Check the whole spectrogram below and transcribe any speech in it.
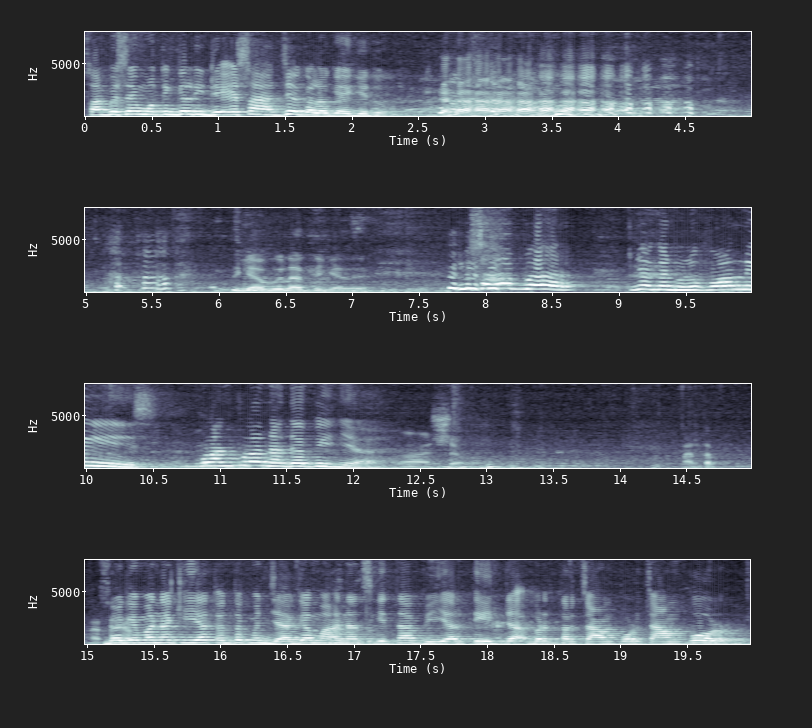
Sampai saya mau tinggal di DS saja kalau kayak gitu. Tiga bulan tinggal. Lu sabar. Jangan dulu fonis. Pelan-pelan hadapinya. Masya Allah. Mantap. Nasihat. Bagaimana kiat untuk menjaga mahanat kita biar tidak bertercampur-campur?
